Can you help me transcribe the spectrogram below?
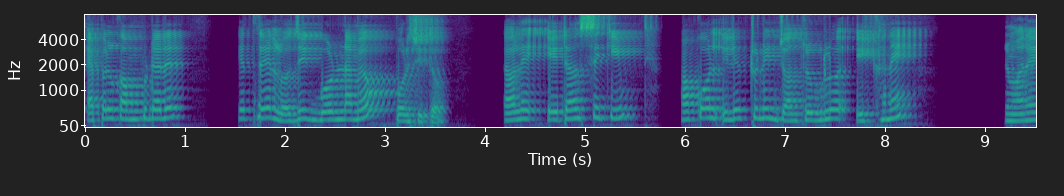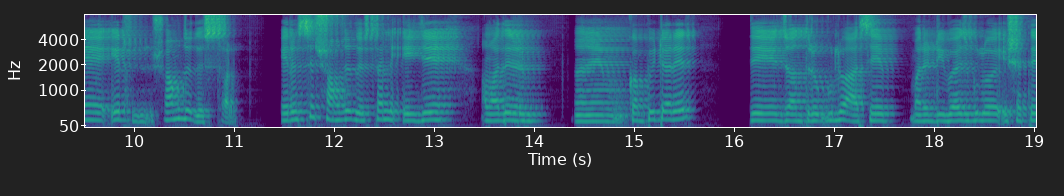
অ্যাপেল কম্পিউটারের ক্ষেত্রে লজিক বোর্ড নামেও পরিচিত। তাহলে এটা হচ্ছে কি? সকল ইলেকট্রনিক যন্ত্রগুলো এখানে মানে এর সংযোগস্থল। এর হচ্ছে সংযোগস্থল। এই যে আমাদের মানে কম্পিউটারের যে যন্ত্রগুলো আছে মানে ডিভাইসগুলো এর সাথে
